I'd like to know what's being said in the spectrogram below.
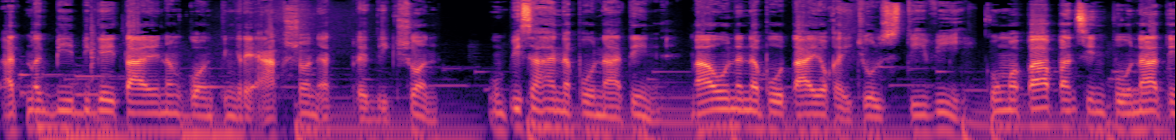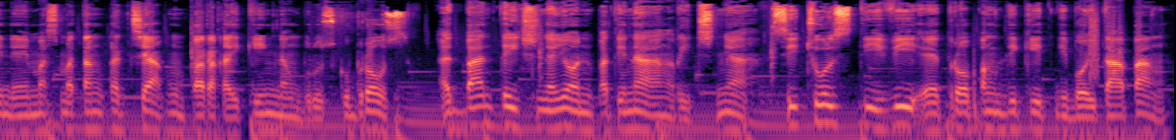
at magbibigay tayo ng konting reaction at prediction Umpisahan na po natin. Mauna na po tayo kay Jules TV. Kung mapapansin po natin eh mas matangkad siya kumpara kay King ng Brusco Bros. Advantage na yon pati na ang reach niya. Si Jules TV eh tropang dikit ni Boy Tapang.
